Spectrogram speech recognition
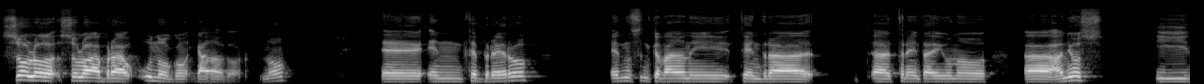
solo, solo habrá uno ganador, ¿no? Eh, en febrero, Edson Cavani tendrá 31 eh, eh, años y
